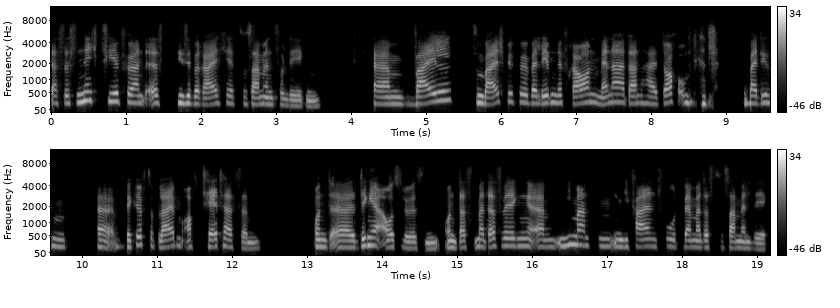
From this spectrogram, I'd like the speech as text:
dass es nicht zielführend ist, diese Bereiche zusammenzulegen. Ähm, weil zum Beispiel für überlebende Frauen Männer dann halt doch, um bei diesem äh, Begriff zu bleiben, oft Täter sind und äh, Dinge auslösen und dass man deswegen ähm, niemandem in die Fallen tut, wenn man das zusammenlegt.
